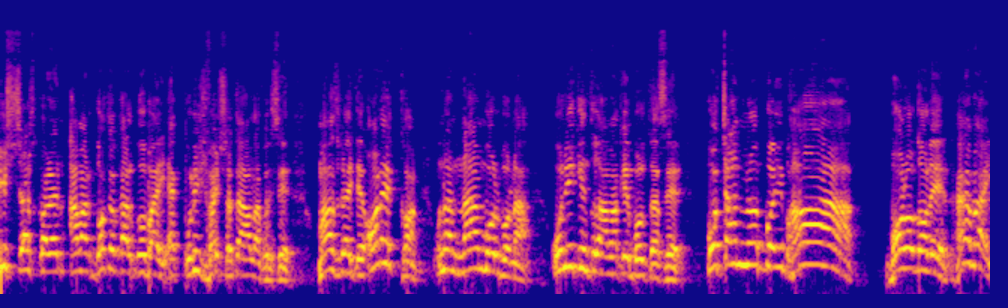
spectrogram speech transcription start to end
বিশ্বাস করেন, আমার গতকালকে ভাই এক পুলিশ ভাইয়ের সাথে আলাপ হয়েছে। মাঝরাইতে অনেকক্ষণ, উনার নাম বলব না, উনি কিন্তু আমাকে বলতেছে, পঁচানব্বই ভাগ বড় দলের হ্যাঁ ভাই,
